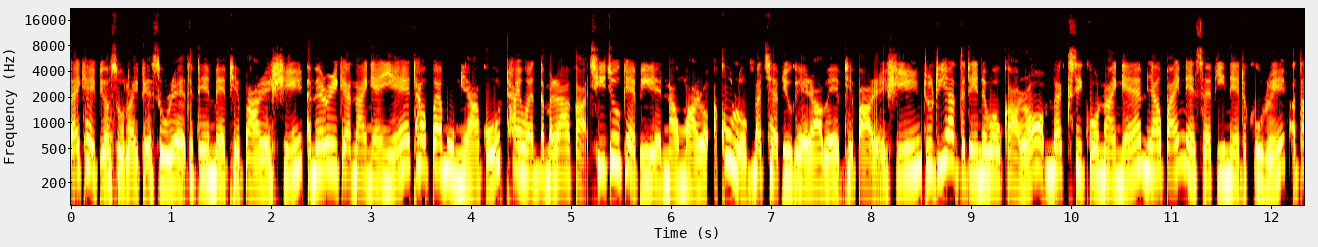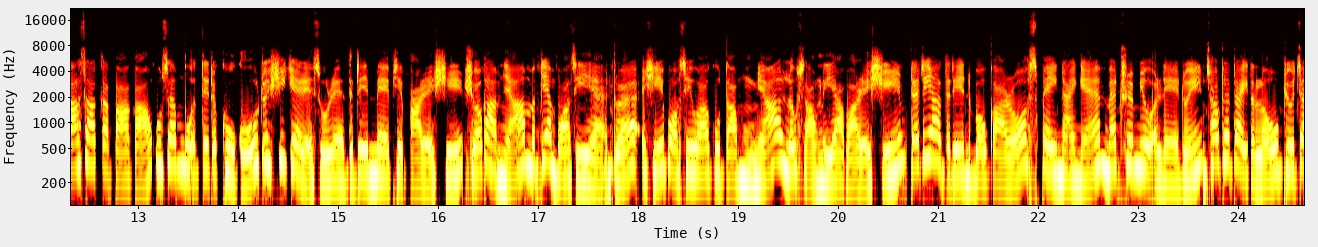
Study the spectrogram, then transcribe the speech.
တိုက်ခိုက်ပြောဆိုလိုက်တဲ့ဆိုတဲ့သတင်းပဲဖြစ်ပါတယ်ရှင်အမေရိကန်နိုင်ငံရဲ့ထောက်ပံ့မှုများကိုထိုင်ဝမ်သမ္မတကချီးကျူးခဲ့ပြီးတဲ့နောက်မှာတော့အခုလိုမှတ်ချက်ပြုခဲ့တာပဲဖြစ်ပါတယ်ရှင်ဒုတိယသတင်းတစ်ပုဒ်ကတော့မက္ကဆီကိုနိုင်ငံမြောက်ပိုင်းနယ်စပ်ပြည်နယ်တစ်ခုတွင်အသားစားကပ်ပါကောင်ဦးဆက်မှုအသစ်တစ်ခုကိုတွေ့ရှိခဲ့တယ်ဆိုတဲ့သတင်းပဲဖြစ်ပါတယ်ရှင်ယောဂများမပြန့်ပွားစေရန်အတွက်အရေးပေါ်ဆေးဝါးကုသမှုများလှုပ်ဆောင်နေရပါတယ်ရှင်တတိယသတင်းတစ်ပုဒ်ကတော့စပိန်နိုင်ငံမက်ထရစ်မြို့အလယ်တွင်၆ထပ်တိုက်တစ်လုံးပြိုကျ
